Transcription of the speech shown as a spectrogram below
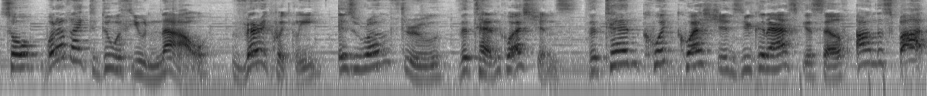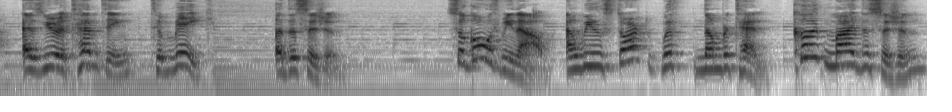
So, what I'd like to do with you now, very quickly, is run through the 10 questions. The 10 quick questions you can ask yourself on the spot as you're attempting to make a decision. So, go with me now, and we'll start with number 10. Could my decision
